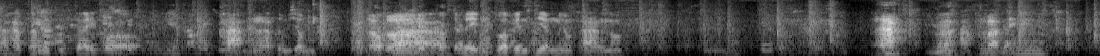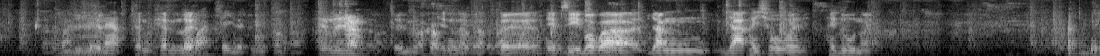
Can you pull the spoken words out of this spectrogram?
นะครับ ถ้าไม่ถูกใจก็ผ่านนะครับท่านผู้ชมแล้วเพก็ราะว่าเลขตัวเป็นเพียงแนวทางเนาะฮะเนาะมา ดีเห็นแล้วแข็งๆเลยเห็นหรือยังเห็นแล้วครับเห็นแล้วครับ แต่ FC บอกว่ายังอยากให้โชว์ไว้ให้ดูหน่อยนี่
